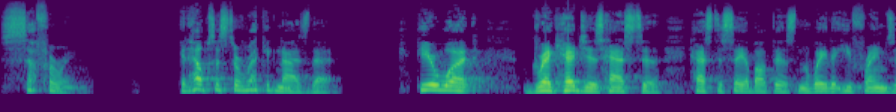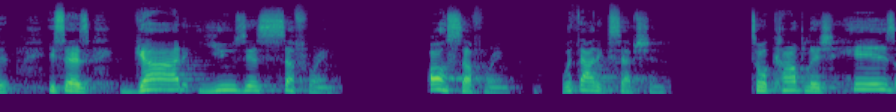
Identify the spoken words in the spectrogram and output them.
suffering. It helps us to recognize that. Hear what Greg Hedges has to, has to say about this and the way that he frames it. He says, God uses suffering, all suffering, without exception, to accomplish his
